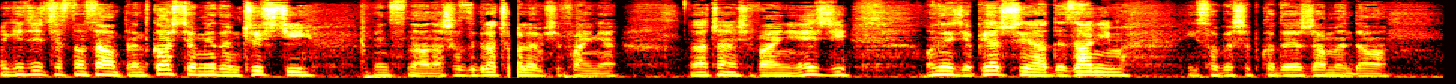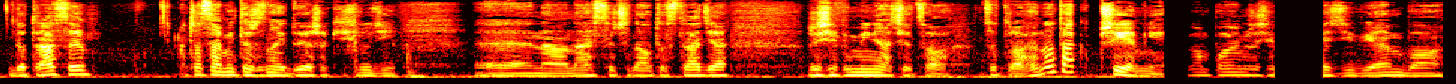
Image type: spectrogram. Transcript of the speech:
jak jedziecie z tą samą prędkością, jeden czyści, więc no, nasz z graczolem się fajnie, graczolem się fajnie jeździ. On jedzie pierwszy, ja jadę za nim i sobie szybko dojeżdżamy do, do trasy. Czasami też znajdujesz jakichś ludzi e, na, na czy na autostradzie, że się wymieniacie co, co trochę. No tak przyjemniej. Wam powiem, że się zdziwiłem, bo,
